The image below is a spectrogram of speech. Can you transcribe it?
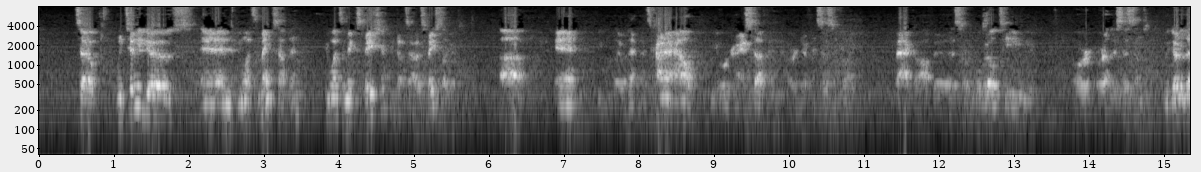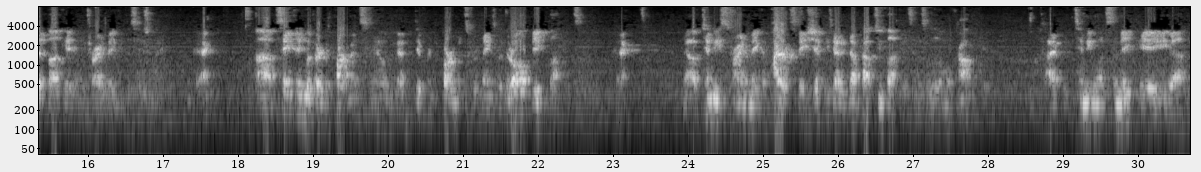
So when Timmy goes and he wants to make something, he wants to make a spaceship, he does out of space Legos. Uh, and you can play with that. that's kind of how we organize stuff in our different systems like back office or loyalty or, or other systems. We go to that bucket and we try to make a decision there. Okay? Uh, same thing with our departments. You know, we've got different departments for things, but they're all big buckets. Now, if Timmy's trying to make a pirate spaceship, he's got to dump out two buckets, and it's a little more complicated. Timmy wants to make a uh,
